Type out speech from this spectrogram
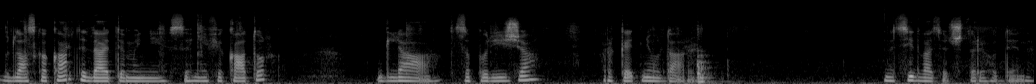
Будь ласка, карти, дайте мені сигніфікатор для Запоріжжя ракетні удари на ці 24 години.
